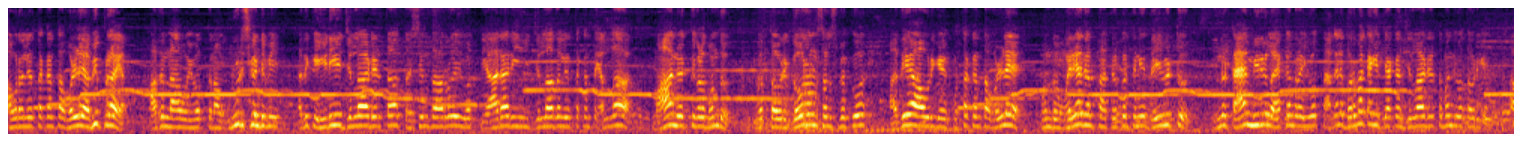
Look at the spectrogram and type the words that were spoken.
ಅವರಲ್ಲಿರ್ತಕ್ಕಂಥ ಒಳ್ಳೆಯ ಅಭಿಪ್ರಾಯ. ಅದನ್ನು ನಾವು ಇವತ್ತು ನಾವು ರೂಢಿಸ್ಕೊಂಡಿವಿ. ಅದಕ್ಕೆ ಇಡೀ ಜಿಲ್ಲಾಡಳಿತ, ತಹಶೀಲ್ದಾರು, ಇವತ್ತು ಯಾರ್ಯಾರು ಈ ಜಿಲ್ಲಾದಲ್ಲಿರ್ತಕ್ಕಂಥ ಎಲ್ಲ ಮಹಾನ್ ವ್ಯಕ್ತಿಗಳು ಬಂದು ಇವತ್ತು ಅವ್ರಿಗೆ ಗೌರವ ಸಲ್ಲಿಸಬೇಕು. ಅದೇ ಅವರಿಗೆ ಕೊಡ್ತಕ್ಕಂಥ ಒಳ್ಳೆ ಒಂದು ಮರ್ಯಾದೆ ಅಂತ ನಾನು ತಿಳ್ಕೊತೀನಿ ದಯವಿಟ್ಟು ಇನ್ನೂ ಟೈಮ್ ಇರಲಿಲ್ಲ. ಯಾಕಂದ್ರೆ ಇವತ್ತು ಆಗಲೇ ಬರಬೇಕಾಗಿತ್ತು. ಯಾಕಂದ್ರೆ ಜಿಲ್ಲಾಡಳಿತ ಬಂದು ಇವತ್ತು ಅವರಿಗೆ ಆ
